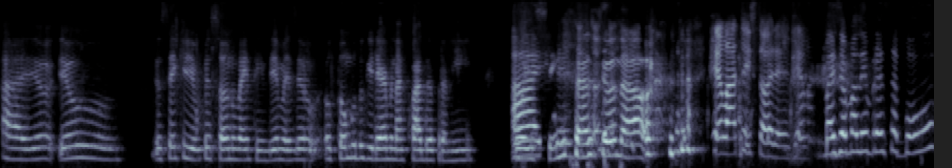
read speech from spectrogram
Ah, eu, eu, eu sei que o pessoal não vai entender, mas eu, o tombo do Guilherme na quadra pra mim foi Ai, sensacional. Relata a história, Evelyn. Mas é uma lembrança boa ou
